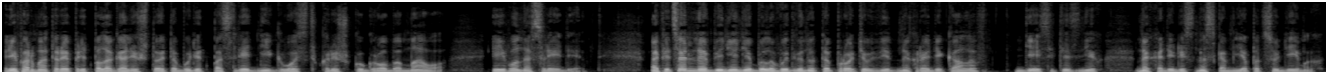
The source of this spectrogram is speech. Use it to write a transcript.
Реформаторы предполагали, что это будет последний гвоздь в крышку гроба Мао и его наследия. Официальное обвинение было выдвинуто против видных радикалов, Десять из них находились на скамье подсудимых.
